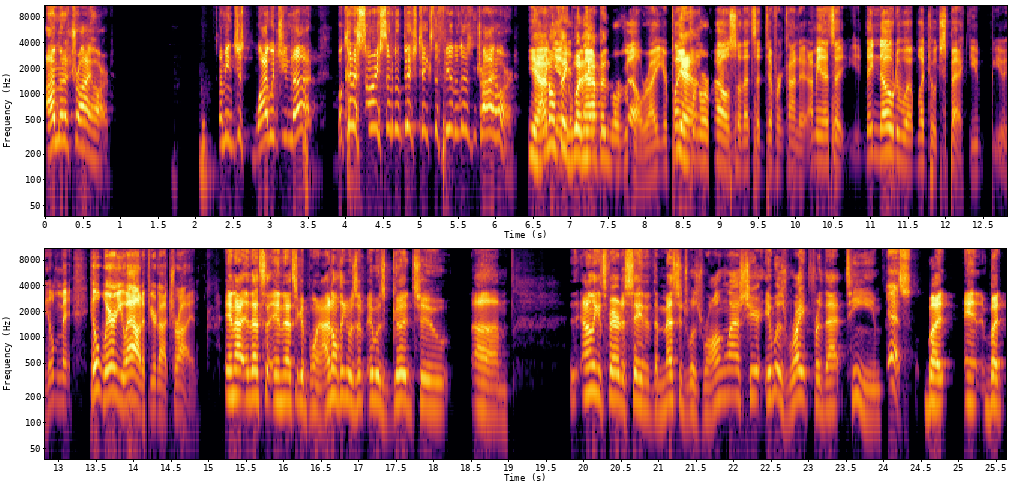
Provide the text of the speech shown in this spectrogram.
I'm going to try hard. I mean, just why would you not? What kind of sorry son of a bitch takes the field and doesn't try hard? Yeah, I don't again, think what happened. Norvell, right? You're playing for Yeah. Norvell, so that's a different kind of. I mean, that's a. They know to what, what to expect. You, you he'll he'll wear you out if you're not trying. and I, that's and that's a good point. I don't think it was it was good to. um I don't think it's fair to say that the message was wrong last year. It was right for that team, Yes. but and but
